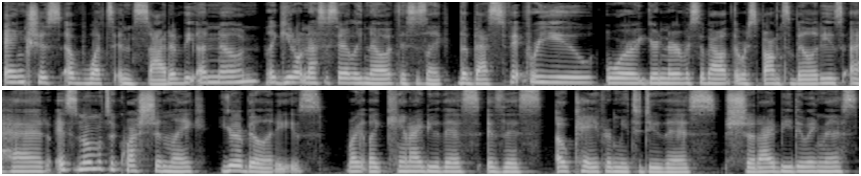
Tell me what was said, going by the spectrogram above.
anxious of what's inside of the unknown. Like, you don't necessarily know if this is like the best fit for you, or you're nervous about the responsibilities ahead. It's normal to question like your abilities. Right? Like, can I do this? Is this okay for me to do this? Should I be doing this?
